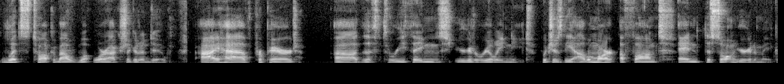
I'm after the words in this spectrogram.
Let's talk about what we're actually going to do. I have prepared uh, the three things you're going to really need, which is the album art, a font, and the song you're going to make.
